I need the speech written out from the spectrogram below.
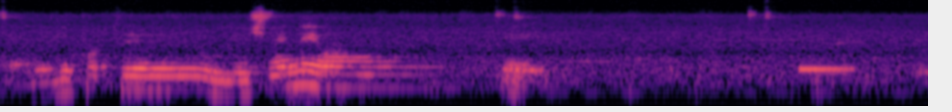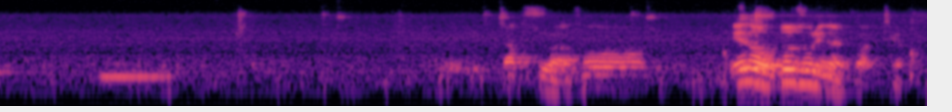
자, 리포트 우리 열심히 했네요. 오케이. 짝수라서 얘는 어떤 소리 날 것 같아요?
